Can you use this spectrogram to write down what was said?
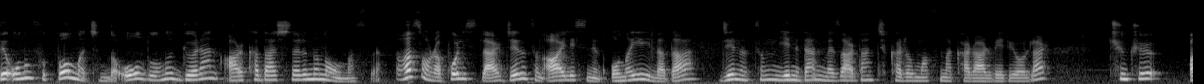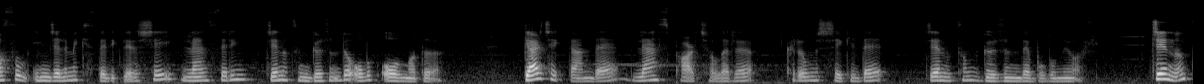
ve onun futbol maçında olduğunu gören arkadaşlarının olması. Daha sonra polisler Janet'ın ailesinin onayıyla da Janet'ın yeniden mezardan çıkarılmasına karar veriyorlar. Çünkü asıl incelemek istedikleri şey lenslerin Janet'ın gözünde olup olmadığı. Gerçekten de lens parçaları kırılmış şekilde Janet'ın gözünde bulunuyor. Janet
